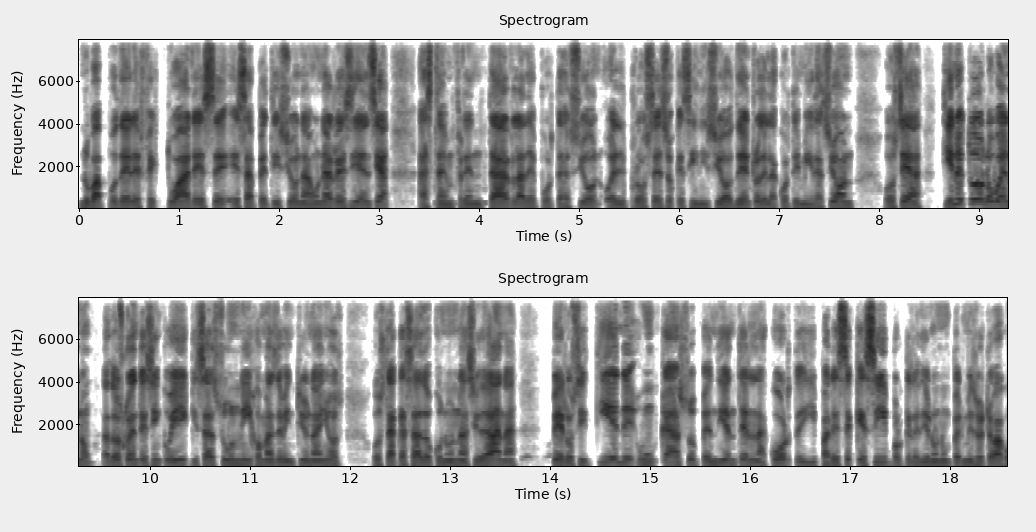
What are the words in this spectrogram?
no va a poder efectuar ese, esa petición a una residencia hasta enfrentar la deportación o el proceso que se inició dentro de la Corte de Inmigración. O sea, tiene todo lo bueno, la 245i, quizás un hijo más de 21 años o está casado con una ciudadana, pero si tiene un caso pendiente en la corte y parece que sí, porque le dieron un permiso de trabajo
